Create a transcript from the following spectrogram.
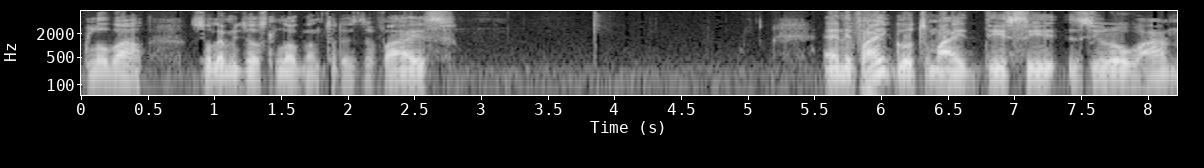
global. So let me just log on to this device. And if I go to my DC01,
